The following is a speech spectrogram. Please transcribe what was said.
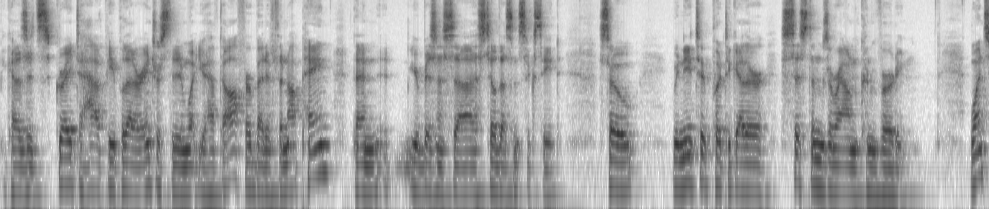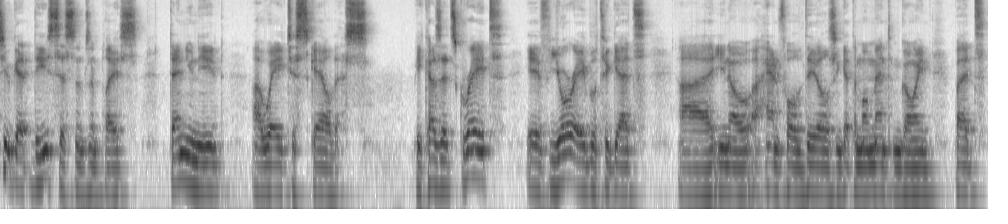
Because it's great to have people that are interested in what you have to offer, but if they're not paying, then your business uh, still doesn't succeed. So we need to put together systems around converting. Once you get these systems in place, then you need a way to scale this. Because it's great if you're able to get uh, you know, a handful of deals and get the momentum going. But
